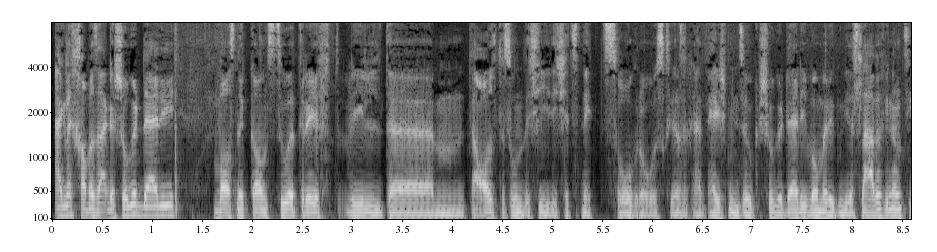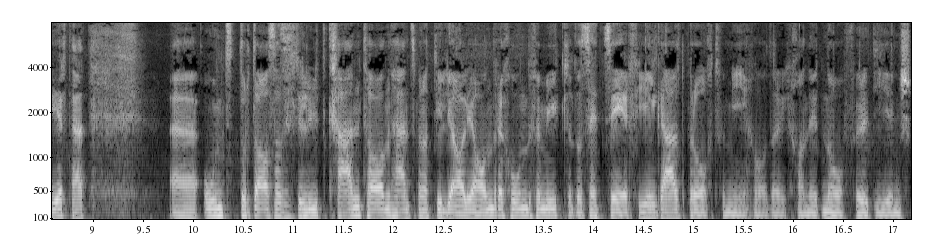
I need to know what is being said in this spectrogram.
eigentlich kann man sagen Sugar Daddy, was nicht ganz zutrifft, weil der, ähm, der Altersunterschied ist jetzt nicht so groß. Also hast du meinen Sugar Daddy, wo man irgendwie das Leben finanziert hat. Äh, und durch das, dass ich die Leute kennt habe, haben sie mir natürlich alle anderen Kunden vermittelt. Das hat sehr viel Geld gebracht für mich, oder? Ich habe nicht noch für den Dienst,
